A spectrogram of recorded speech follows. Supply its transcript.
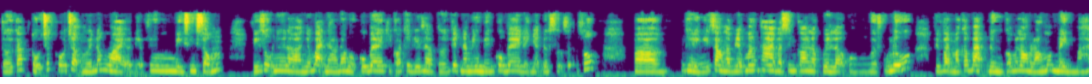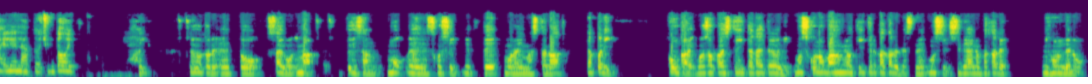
tới các tổ chức hỗ trợ người nước ngoài ở địa phương mình sinh sống. Ví dụ như là những bạn nào đang ở Kobe thì có thể liên lạc tới Việt Nam yêu mến Kobe để nhận được sự trợ giúp. Và thì nghĩ rằng là việc mang thai và sinh con là quyền lợi của người phụ nữ. Vì vậy mà các bạn đừng có lo lắng một mình mà hãy liên lạc tới chúng tôi. はい。ということで、えっ、と、最後、今、トゥイさんも、えー少し言ってもらいましたが、やっぱり、今回ご紹介していただいたように、もしこの番組を聞いている方でですね、もし知り合いの方で、 日本での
